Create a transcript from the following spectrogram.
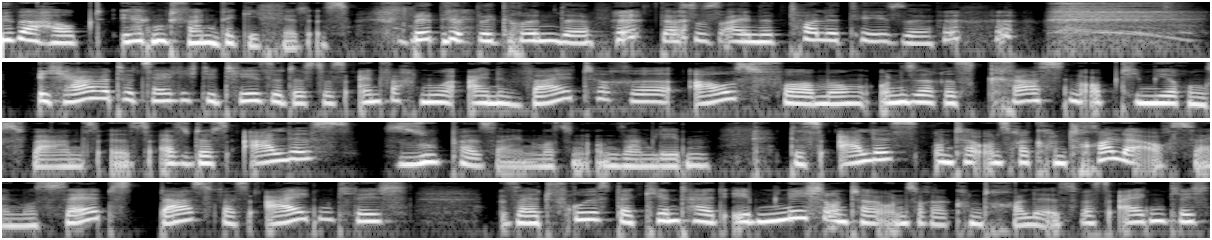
überhaupt irgendwann begegnet ist. Bitte begründe. Das ist eine tolle These. Ich habe tatsächlich die These, dass das einfach nur eine weitere Ausformung unseres krassen Optimierungswahns ist. Also, dass alles super sein muss in unserem Leben. Dass alles unter unserer Kontrolle auch sein muss. Selbst das, was eigentlich seit frühester Kindheit eben nicht unter unserer Kontrolle ist, was eigentlich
